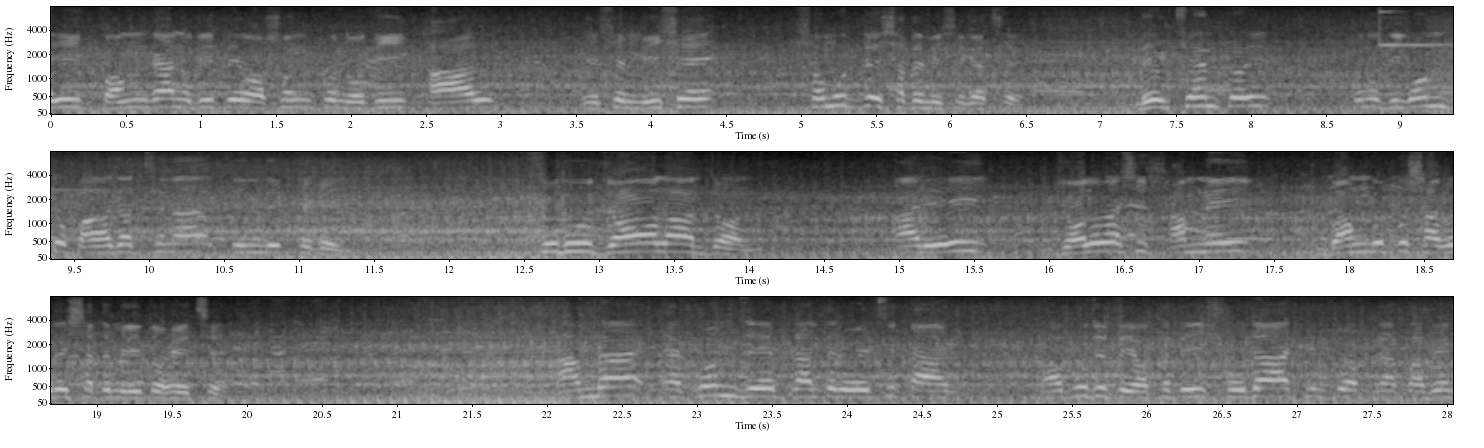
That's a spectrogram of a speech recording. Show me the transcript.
এই গঙ্গা নদীতে অসংখ্য নদী, খাল এসে মিশে সমুদ্রের সাথে মিশে গেছে। দেখছেন তো কোনো দিগন্ত পাওয়া যাচ্ছে না তিন দিক থেকেই। শুধু জল আর জল। আর এই জলরাশির সামনেই বঙ্গোপসাগরের সাথে মিলিত হয়েছে। আমরা এখন যে প্রান্তে রয়েছি, তার অপোজিটে, অর্থাৎ এই সোজা কিন্তু আপনারা পাবেন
